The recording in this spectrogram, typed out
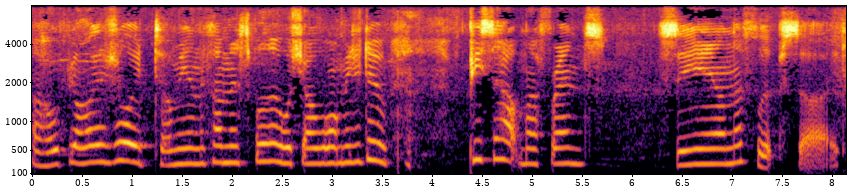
I hope y'all enjoyed. Tell me in the comments below what y'all want me to do. Peace out, my friends. See you on the flip side.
